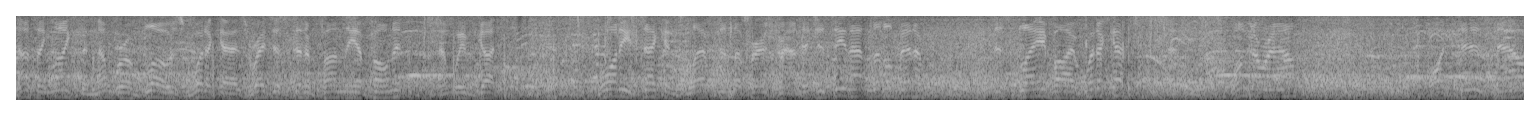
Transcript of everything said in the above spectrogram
Nothing like the number of blows Whitaker has registered upon the opponent, and we've got 40 seconds left in the first round. Did you see that little bit of display by Whitaker? As he swung around. Ortiz now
